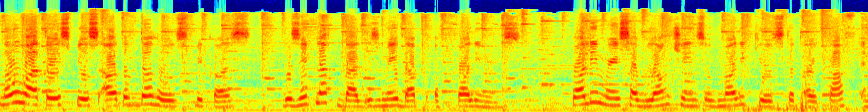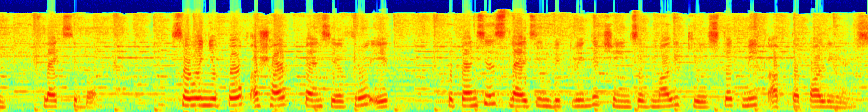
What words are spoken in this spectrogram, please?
No water spills out of the holes because the Ziploc bag is made up of polymers. Polymers have long chains of molecules that are tough and flexible. So when you poke a sharp pencil through it, the pencil slides in between the chains of molecules that make up the polymers.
